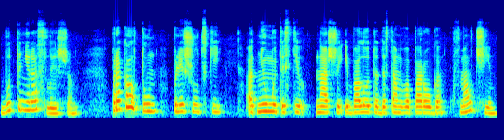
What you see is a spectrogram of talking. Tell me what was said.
будто не расслышим. Про колтун Полишутский, от неумытости нашей и болота до самого порога, смолчим.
